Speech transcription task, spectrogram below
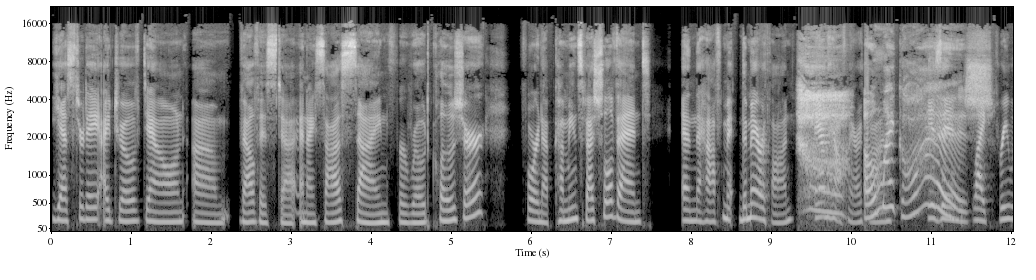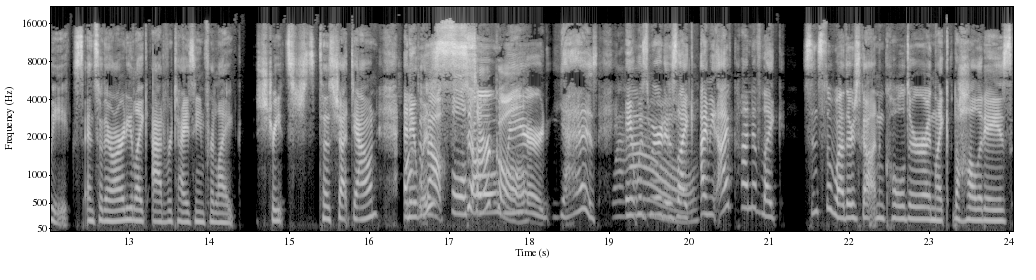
yesterday I drove down um, Val Vista and I saw a sign for road closure for an upcoming special event and the half ma- the marathon and half marathon. Oh my gosh. is in like three weeks, and so they're already like advertising for like streets to shut down, and Talk it was full so circle. weird. Yes, it was weird. It was like I mean, I've kind of like since the weather's gotten colder and like the holidays,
